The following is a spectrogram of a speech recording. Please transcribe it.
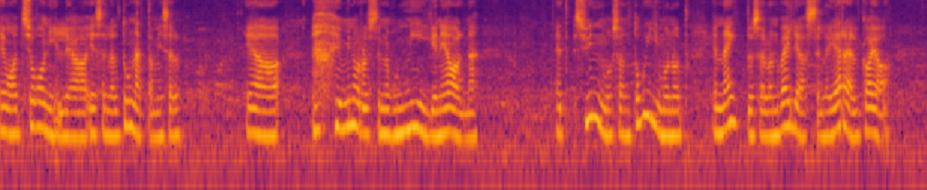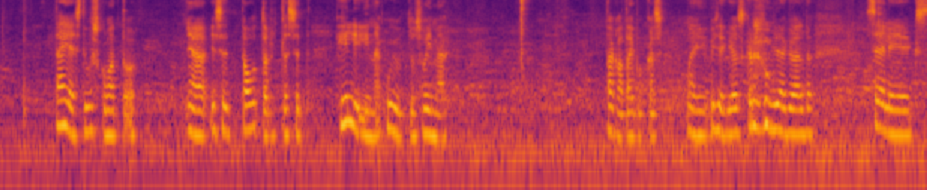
emotsioonil ja, ja sellel tunnetamisel. ja, ja minu arust see on nagu nii geniaalne et sündmus on toimunud ja näitusel on väljas selle järelkaja. täiesti uskumatu. ja, ja see autor ütles, et heliline kujutlusvõime. väga taibukas, ma ei, isegi ei oska nagu midagi öelda. see oli üks,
